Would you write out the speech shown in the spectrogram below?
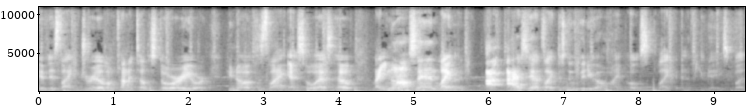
if it's like drill, I'm trying to tell a story, or you know, if it's like SOS help, like you know what I'm saying. Like Right. I, I actually have like this new video I might post like but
